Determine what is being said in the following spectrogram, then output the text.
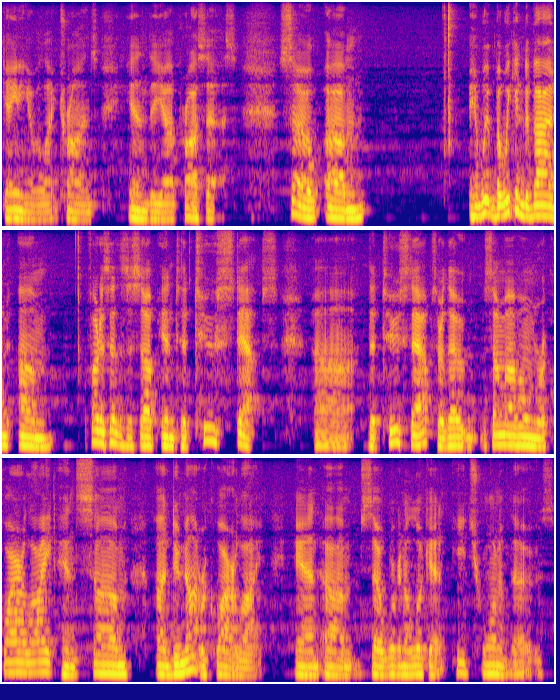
gaining of electrons in the uh, process. So, um, we, but we can divide um, photosynthesis up into two steps. Uh, the two steps are though some of them require light and some uh, do not require light. And um, so we're going to look at each one of those.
